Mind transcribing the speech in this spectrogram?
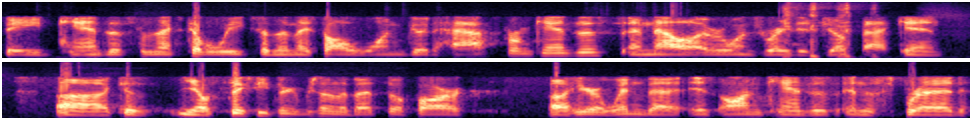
fade Kansas for the next couple of weeks, and then they saw one good half from Kansas, and now everyone's ready to jump back in because you know, 63% of the bet so far uh, here at WynnBET is on Kansas in the spread.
